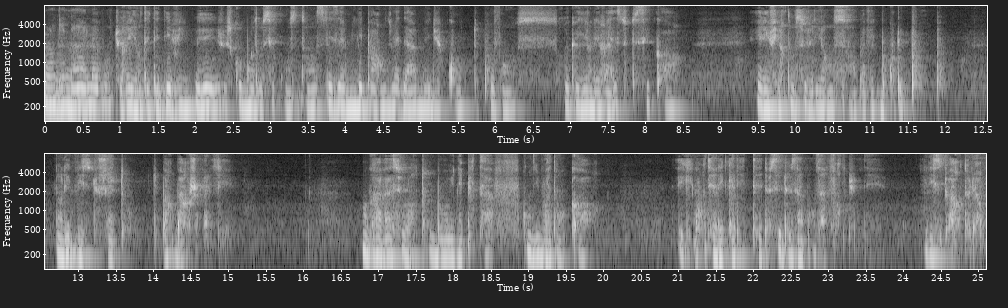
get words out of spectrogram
Le lendemain, l'aventure ayant été déviguée jusqu'aux moindres circonstances, les amis, les parents de la dame et du comte de Provence recueillirent les restes de ses corps et les firent ensevelir ensemble avec beaucoup de pompe dans l'église du château du barbare chevalier. On grava sur leur tombeau une épitaphe qu'on y voit encore et qui contient les qualités de ces deux amants infortunés et l'histoire de leur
